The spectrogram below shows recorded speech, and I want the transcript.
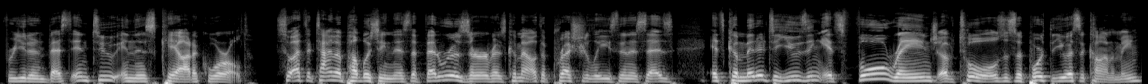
for you to invest into in this chaotic world. So at the time of publishing this, the Federal Reserve has come out with a press release and it says it's committed to using its full range of tools to support the US economy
